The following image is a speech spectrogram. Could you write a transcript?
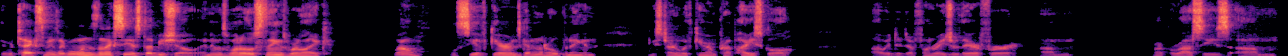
They were texting me, was like, well, when's the next CSW show? And it was one of those things where, like, well, we'll see if Guerin's got another opening. And we started with Guerin Prep High School. Uh, we did a fundraiser there for um, Marco Rossi's um,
